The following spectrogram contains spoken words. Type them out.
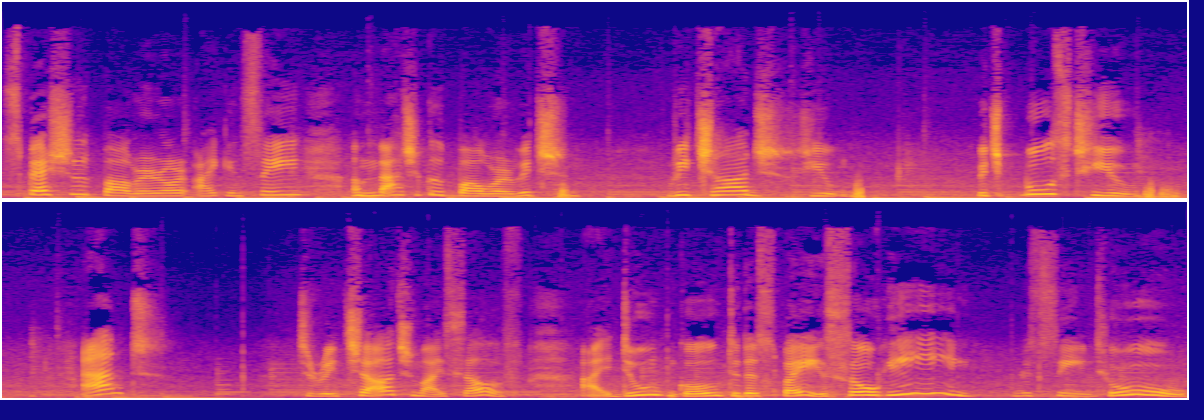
special power or i can say a magical power which recharge you which boosts you. And to recharge myself I do go to the space. So he received who?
